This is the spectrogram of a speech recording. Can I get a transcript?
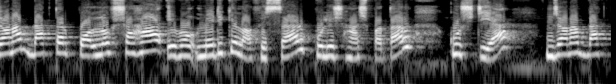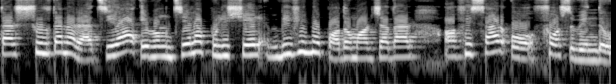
জনাব ডাক্তার পল্লব সাহা এবং মেডিকেল অফিসার, পুলিশ হাসপাতাল, কুষ্টিয়া। জনাব ডাক্তার সুলতানা রাজিয়া এবং জেলা পুলিশের বিভিন্ন পদমর্যাদার অফিসার ও ফোর্সবিন্দু।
